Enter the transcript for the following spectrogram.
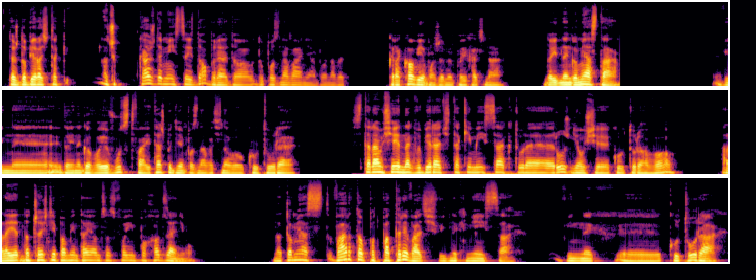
też dobierać tak. Znaczy, każde miejsce jest dobre do, do poznawania, bo nawet w Krakowie możemy pojechać na, do innego miasta, w inny, do innego województwa i też będziemy poznawać nową kulturę, Staram się jednak wybierać takie miejsca, które różnią się kulturowo, ale jednocześnie pamiętając o swoim pochodzeniu. Natomiast warto podpatrywać w innych miejscach, w innych y, kulturach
